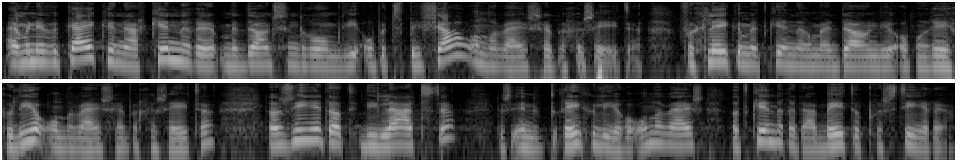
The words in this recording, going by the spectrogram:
En wanneer we kijken naar kinderen met Down-syndroom die op het speciaal onderwijs hebben gezeten, vergeleken met kinderen met Down die op een regulier onderwijs hebben gezeten, dan zie je dat die laatste, dus in het reguliere onderwijs, dat kinderen daar beter presteren.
